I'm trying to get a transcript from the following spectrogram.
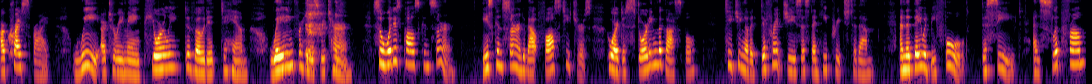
are Christ's bride. We are to remain purely devoted to Him, waiting for His return. So, what is Paul's concern? He's concerned about false teachers who are distorting the gospel, teaching of a different Jesus than he preached to them, and that they would be fooled, deceived, and slip from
